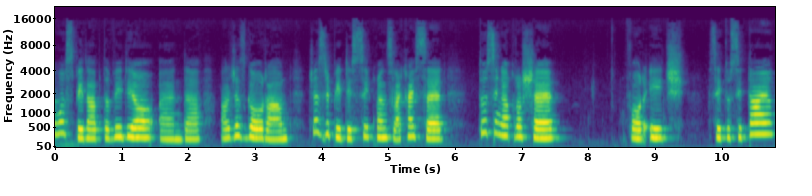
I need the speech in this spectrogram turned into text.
I will speed up the video and uh, I'll just go around just repeat this sequence like I said two single crochet for each C2C tile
